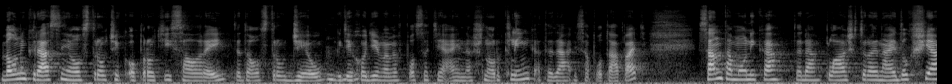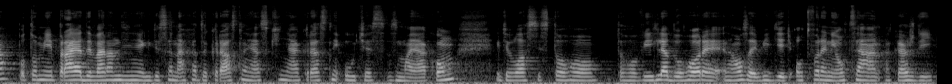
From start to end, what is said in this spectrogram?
Veľmi krásny je ostrovček oproti Salrej, teda ostrov Džeu, mm-hmm. kde chodíme v podstate aj na šnorkling a teda aj sa potápať. Santa Monica, teda pláž, ktorá je najdlhšia, potom je Praia de Varandine, kde sa nachádza krásna jaskyňa a krásny útes s majakom, kde vlastne z toho, toho výhľadu hore naozaj vidieť otvorený oceán a každý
